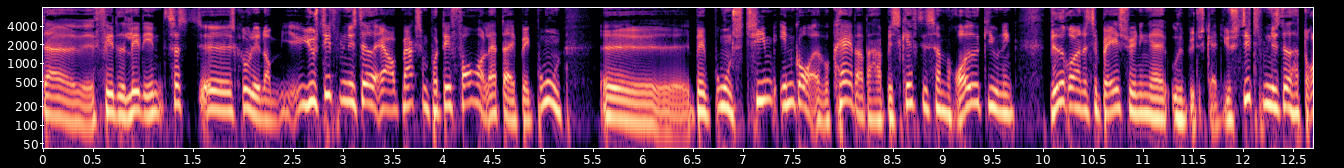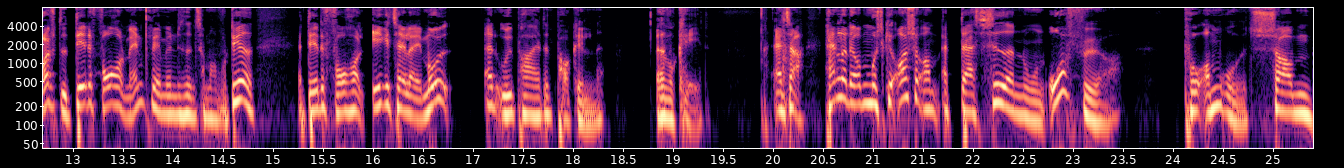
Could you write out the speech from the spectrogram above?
der fedtede lidt ind. Så øh, skriver det om, Justitsministeriet er opmærksom på det forhold, at der i Bæk Brun, øh, Bæk Bruns team indgår advokater, der har beskæftiget sig med rådgivning vedrørende tilbagesøgning af udbytteskat. Justitsministeriet har drøftet dette forhold med anklagemyndigheden, som har vurderet, at dette forhold ikke taler imod at udpege den pågældende advokat. Altså, handler det om, måske også om, at der sidder nogle ordfører på området, som...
